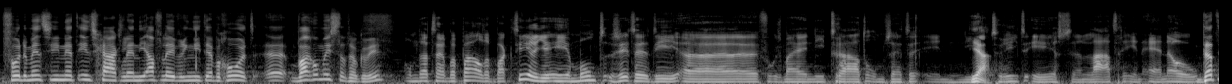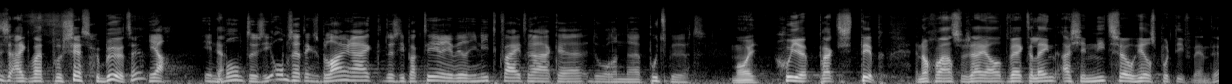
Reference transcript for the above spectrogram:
voor de mensen die net inschakelen en die aflevering niet hebben gehoord, eh, waarom is dat ook alweer? Omdat er bepaalde bacteriën in je mond zitten die eh, volgens mij nitraat omzetten in Ja. nitriet eerst en later in NO. Dat is eigenlijk waar het proces gebeurt, hè? Ja, in de Ja. mond. Dus die omzetting is belangrijk. Dus die bacteriën wil je niet kwijtraken door een eh, poetsbeurt. Mooi. Goeie praktische tip. En nogmaals, we zeiden al, het werkt alleen als je niet zo heel sportief bent. Hè?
